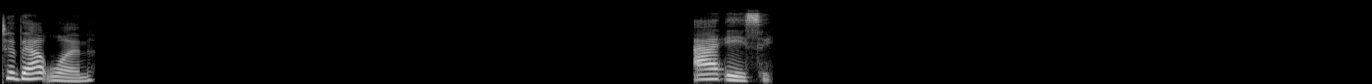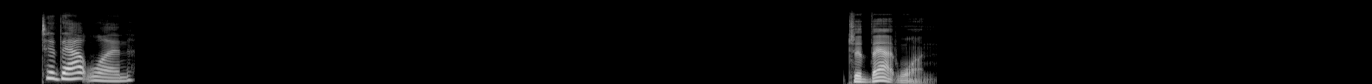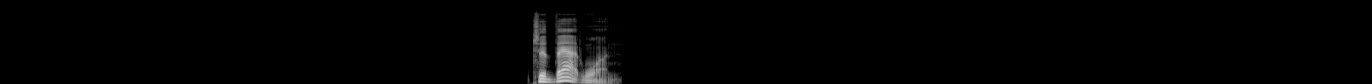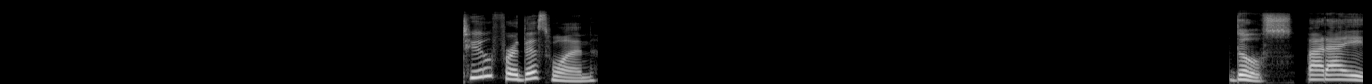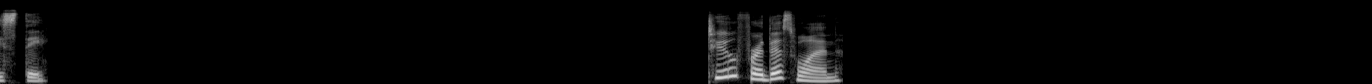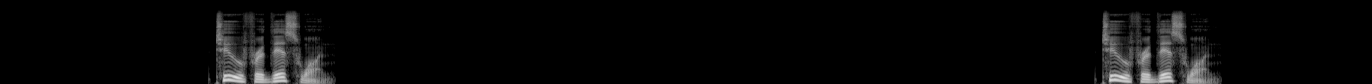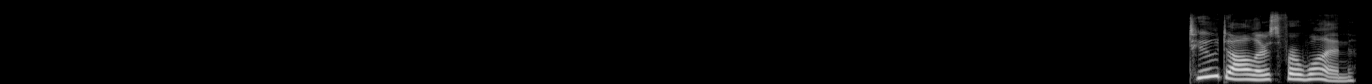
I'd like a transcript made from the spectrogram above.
To that one. A ese. To that one. To that one. To that one. Two for this one. Dos. Para este. Two for this one. Two for this one. Two for this one. Two dollars for one.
